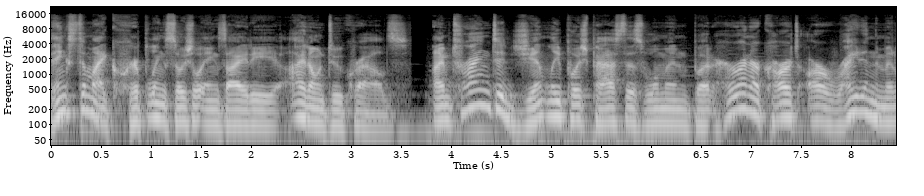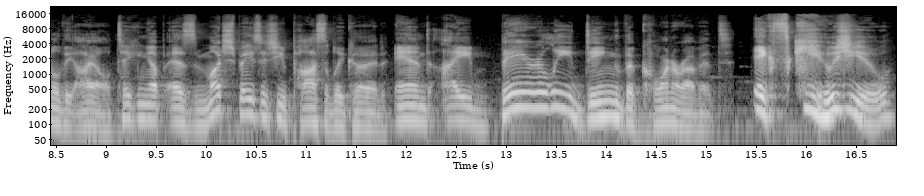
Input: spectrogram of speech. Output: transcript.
Thanks to my crippling social anxiety, I don't do crowds. I'm trying to gently push past this woman, but her and her cart are right in the middle of the aisle, taking up as much space as she possibly could, and I barely ding the corner of it. Excuse you,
